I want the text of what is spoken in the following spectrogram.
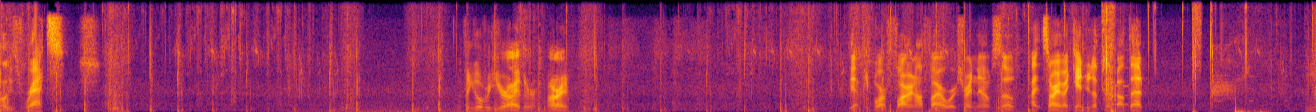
All these rats. Nothing over here either. Alright. Yeah, people are firing off fireworks right now, so... I, sorry if I can't do nothing about that. Hmm.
